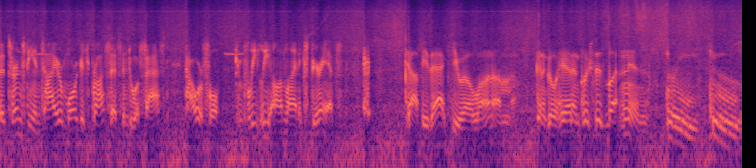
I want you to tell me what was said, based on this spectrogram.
that turns the entire mortgage process into a fast, powerful, completely online experience. Copy that, QL1. I'm gonna go ahead and push this button in. Three, two,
